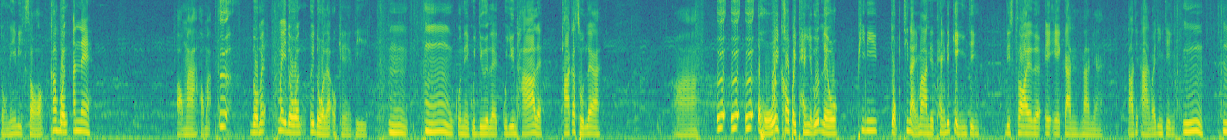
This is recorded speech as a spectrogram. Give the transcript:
ตรงนี้มีอีกสองข้างบนอันแน่ ออกมาออกมา เออโดนไหมไม่โดน เอ้ยโดนแล้ว โอเคดี อืม อืมกูเนี่ยกูยืนเลยกูยืนท้าเลย ท้ากระสุนเลยอะอ่าเออเออเออโอ้โหเข้าไปแทงอย่างรวดเร็ว พี่นี่จบที่ไหนมาเนี่ยแทงได้เก่งจริง ๆ destroy เลย AA กันนั่นไงตามที่อ่านไว้จริง ๆ อืมอื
